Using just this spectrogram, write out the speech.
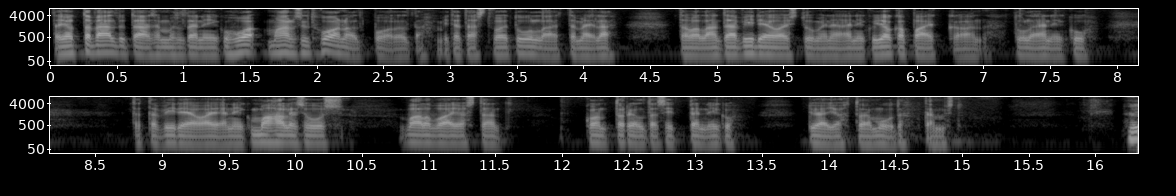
tai jotta vältytään semmoiselta niin kuin huo, mahdollisilta huonoilta puolilta, mitä tästä voi tulla, että meillä tavallaan tämä videoistuminen ja niin kuin joka paikkaan tulee niin kuin tätä videoa ja niin kuin mahdollisuus valvoa jostain konttorilta sitten niin kuin työjohtoa ja muuta tämmöistä. No,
